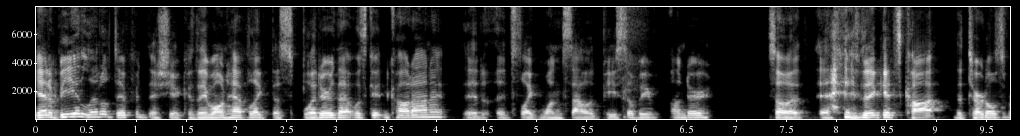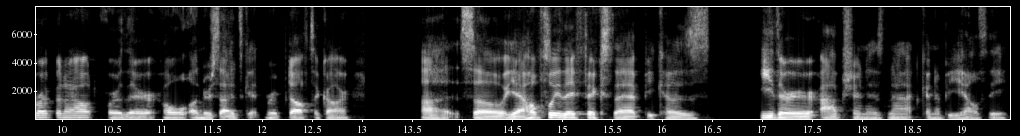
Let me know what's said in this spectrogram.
Yeah, it'll be a little different this year because they won't have like the splitter that was getting caught on it. it it's like one solid piece they'll be under. So it, if it gets caught, the turtle's ripping out or their whole undersides get ripped off the car. Uh, so yeah, hopefully they fix that because either option is not going to be healthy.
